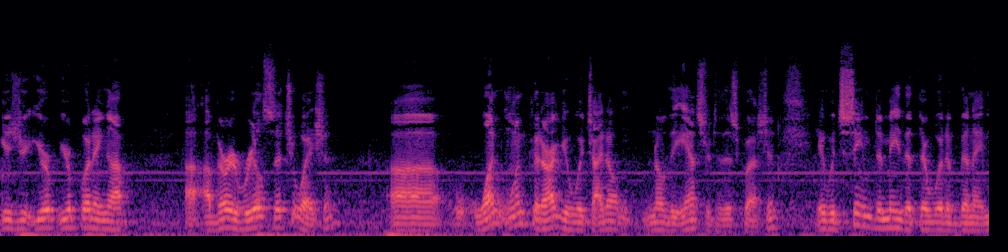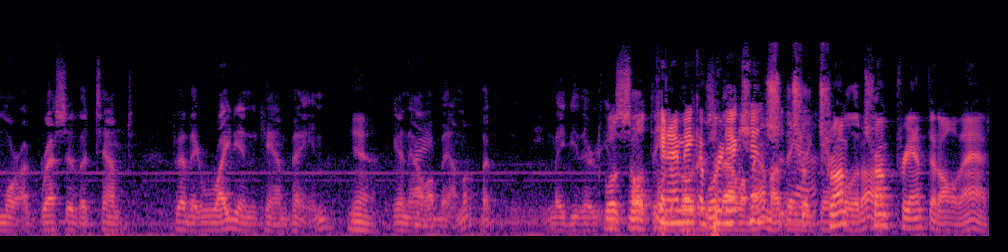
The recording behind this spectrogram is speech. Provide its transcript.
because you're you're, you're putting up a, a very real situation. Uh, one one could argue, which I don't know the answer to this question. It would seem to me that there would have been a more aggressive attempt to have a write-in campaign Yeah. in Right. Alabama, but maybe they're well, insulting. Can the I make a prediction? Alabama. Yeah. they can't pull Trump. Trump preempted all that.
